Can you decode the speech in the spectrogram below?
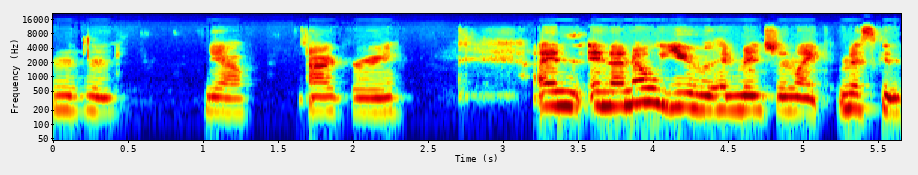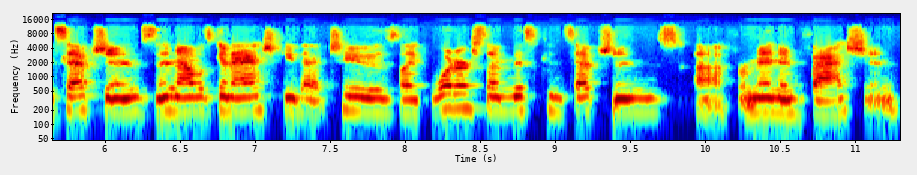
Mm-hmm. Yeah, I agree. And and I know you had mentioned like misconceptions, and I was going to ask you that too. Is like, what are some misconceptions uh, for men in fashion?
